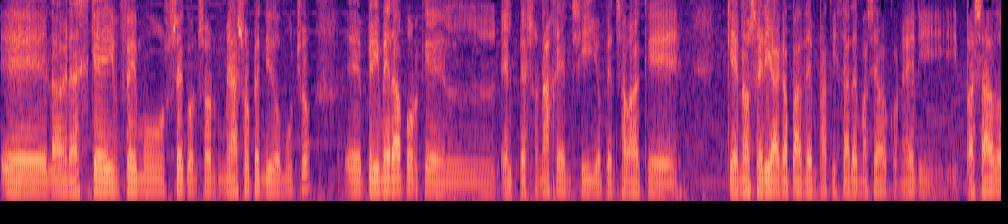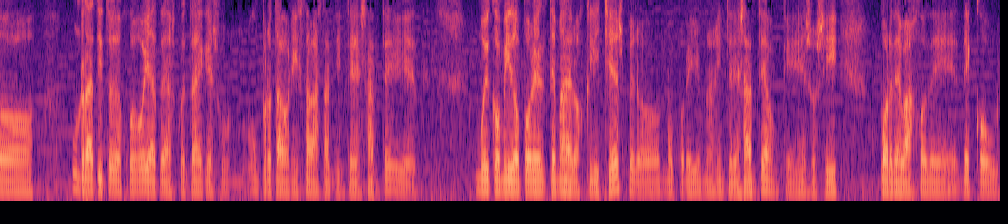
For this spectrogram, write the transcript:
eh, la verdad es que Infamous Second Son me ha sorprendido mucho. Eh, primera porque el personaje en sí yo pensaba que, que no sería capaz de empatizar demasiado con él y pasado un ratito de juego ya te das cuenta de que es un, protagonista bastante interesante muy comido por el tema de los clichés pero no por ello menos interesante aunque eso sí por debajo de, de Cole.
